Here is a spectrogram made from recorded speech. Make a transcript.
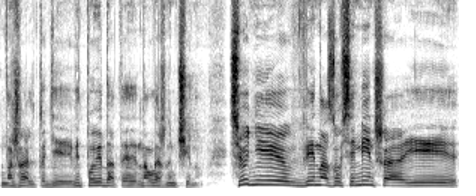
на жаль, тоді відповідати належним чином. Сьогодні війна зовсім інша, і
